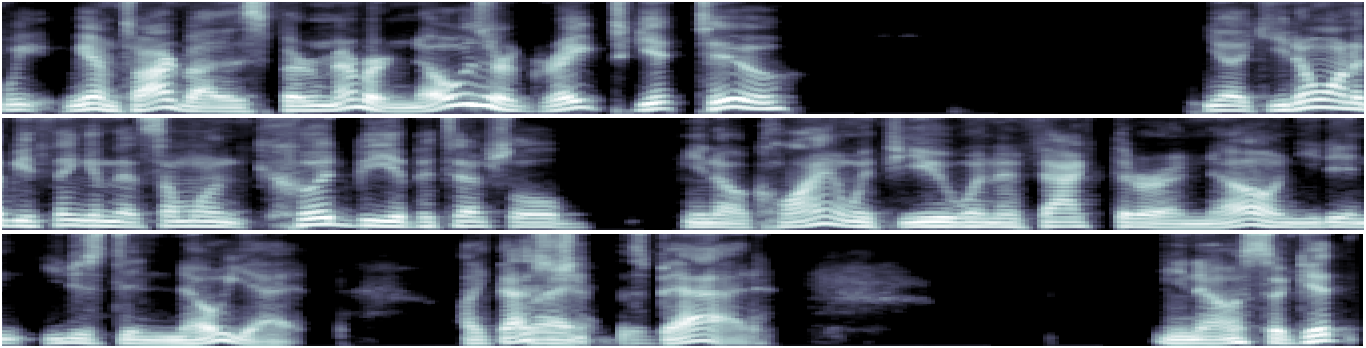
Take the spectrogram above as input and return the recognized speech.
we, we haven't talked about this, but remember no's are great to get to. You like you don't want to be thinking that someone could be a potential, you know, client with you when in fact they're a no and you didn't you just didn't know yet. Like that's right. just as bad. You know, so get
